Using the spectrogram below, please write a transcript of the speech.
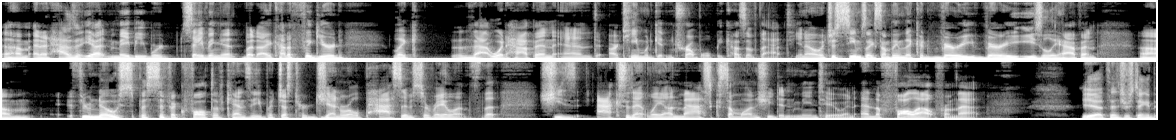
um, and it hasn't yet. Maybe we're saving it, but I kind of figured like that would happen and our team would get in trouble because of that. You know, it just seems like something that could very, very easily happen um, through no specific fault of Kenzie, but just her general passive surveillance that she's accidentally unmasked someone she didn't mean to, and, and the fallout from that. Yeah, it's interesting.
